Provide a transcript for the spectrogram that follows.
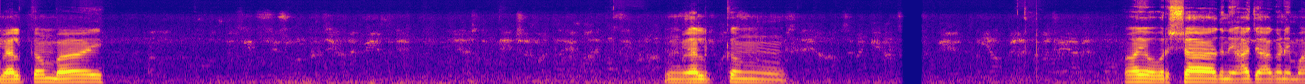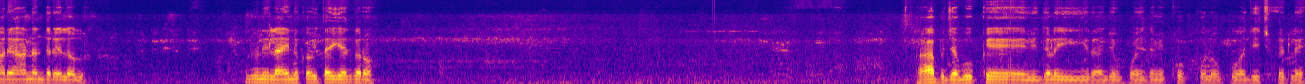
વેલકમ ભાઈ. વેલકમ. આવ્યો વરસાદ ને આજ આગળ મારે આનંદ રેલો જૂની લાઈન કવિતા યાદ કરો. હાપ જબુકે વીજળી, રાજુ ભુવાજી, તમે કોક બોલો ભુવાજી છો એટલે.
